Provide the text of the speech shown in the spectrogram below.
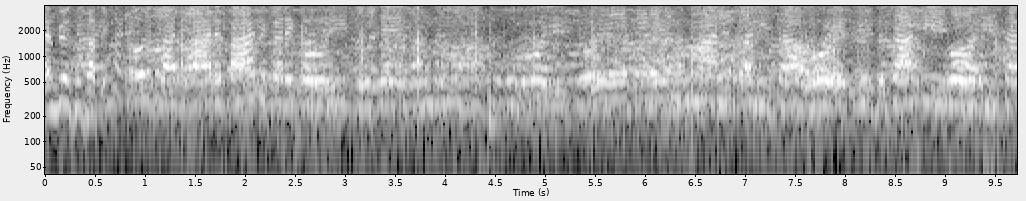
एंबुलेंस उठाते हैं। सात बार पाठ करे कोई छूटे कोई हनुमान चालीसा होए सिद्ध साकी गोरी सा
